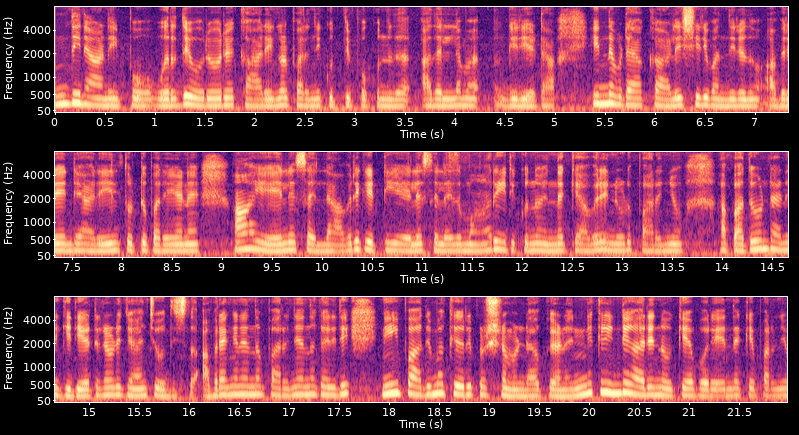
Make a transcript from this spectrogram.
എന്തിനാണ് ഇപ്പോൾ വെറുതെ ഓരോരോ കാര്യങ്ങൾ പറഞ്ഞ് കുത്തിപ്പൊക്കുന്നത്? അതെല്ലാം ഗിരിയേട്ട ഇന്നിവിടെ ആ കാളീശ്ശേരി വന്നിരുന്നു. അവരെ എന്റെ അരയിൽ തൊട്ട് പറയണേ ആ ഏലസ് അല്ല അവർ കെട്ടിയ ഏലസ് അല്ല ഇത് മാറിയിരിക്കുന്നു എന്നൊക്കെ അവരെന്നോട് പറഞ്ഞു. അപ്പോൾ അതുകൊണ്ടാണ് ഗിരിയേട്ടനോട് ഞാൻ ചോദിച്ചത്. അവരങ്ങനെയൊന്നും പറഞ്ഞെന്ന് കരുതി നീ ഇപ്പോൾ അതിമ കയറി പ്രശ്നമുണ്ടാക്കുകയാണ് എനിക്ക് നിന്റെ കാര്യം നോക്കിയാൽ പോരെ എന്നൊക്കെ പറഞ്ഞ്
